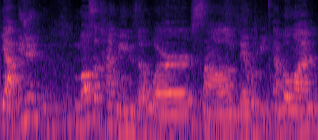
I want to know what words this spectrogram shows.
yeah, usually most of the time we use the word solemn. There will be number one,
